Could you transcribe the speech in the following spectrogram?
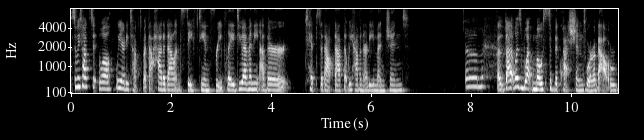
so we talked well we already talked about that how to balance safety and free play. Do you have any other tips about that that we haven't already mentioned? Um, that was what most of the questions were about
